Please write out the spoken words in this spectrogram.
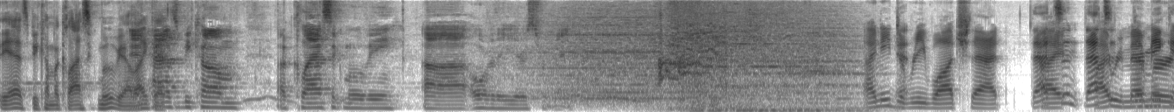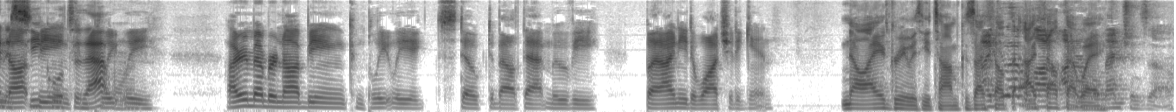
Yeah, it's become a classic movie. I like it It has become a classic movie uh, over the years for me. I need to rewatch that. That's I, an- that's I a- they're remember making a not sequel being to that one. completely. I remember not being completely stoked about that movie, but I need to watch it again. No, I agree with you, Tom, because I, I, felt do have a I lot felt of that honorable way. mentions though.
